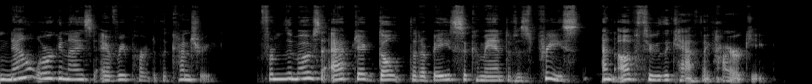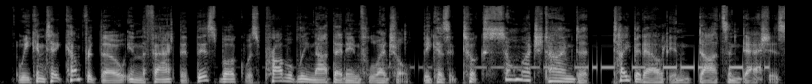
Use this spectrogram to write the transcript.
now organized every part of the country, from the most abject dolt that obeys the command of his priest and up through the Catholic hierarchy. We can take comfort, though, in the fact that this book was probably not that influential because it took so much time to type it out in dots and dashes.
